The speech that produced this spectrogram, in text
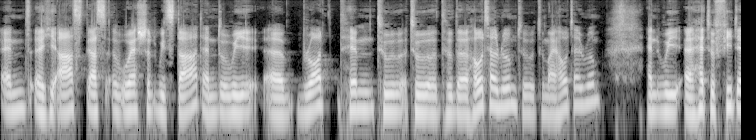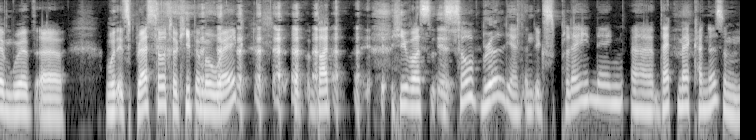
and uh, he asked us uh, where should we start, and we uh, brought him to to to the hotel room, to to my hotel room, and we uh, had to feed him with uh, with espresso to keep him awake. but he was Yeah. so brilliant in explaining uh, that mechanism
